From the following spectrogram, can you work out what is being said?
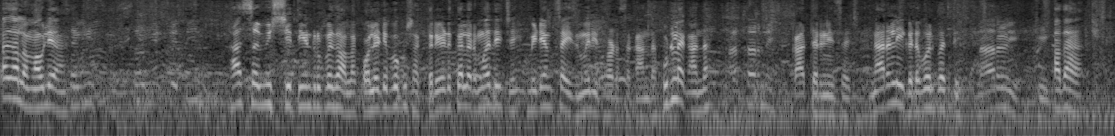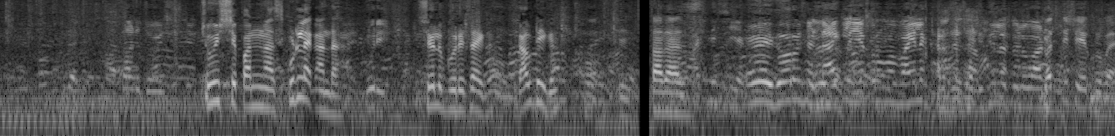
काय झालं माऊल्या हा सव्वीसशे तीन रुपये झाला. क्वालिटी बघू शकता. रेड कलर मध्येच आहे मीडियम साईजमध्ये थोडासा कांदा. कुठला आहे कांदा? कातरणीचा नारळी का? डबल पत्ते? नारळी. ठीक आता चोवीसशे पन्नास. कुठला आहे कांदा? शेलपुरीचा आहे का? गावठी का ठीक दादा आज. बत्तीसशे एक रुपये.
